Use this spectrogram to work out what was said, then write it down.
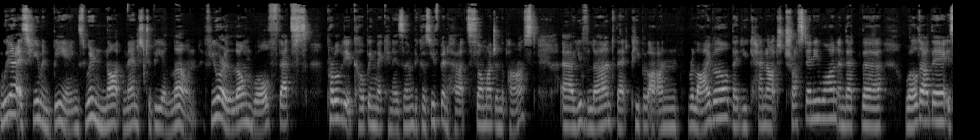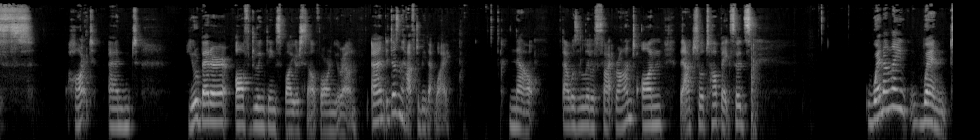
we are as human beings we're not meant to be alone. If you are a lone wolf that's probably a coping mechanism because you've been hurt so much in the past. Uh, you've learned that people are unreliable, that you cannot trust anyone, and that the world out there is hard and you're better off doing things by yourself or on your own. And it doesn't have to be that way. Now, that was a little side rant on the actual topic. So it's when I went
